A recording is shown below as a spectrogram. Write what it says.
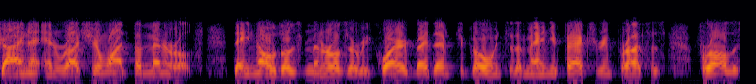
China and Russia want the minerals. They know those minerals are required by them to go into the manufacturing process for all the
